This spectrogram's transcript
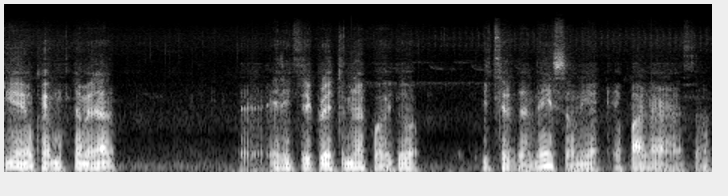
Niye yok? Hem muhtemelen e, elektrik üretimine koydu. Bitirdi. Neyse onu ya- yaparlar herhalde.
